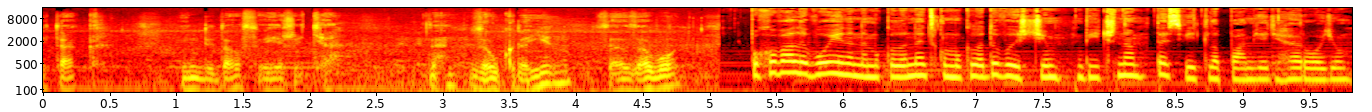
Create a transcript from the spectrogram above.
І так він віддав своє життя за, Україну, за, за волю. Поховали воїна на Миколинецькому кладовищі. Вічна та світла пам'ять герою.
